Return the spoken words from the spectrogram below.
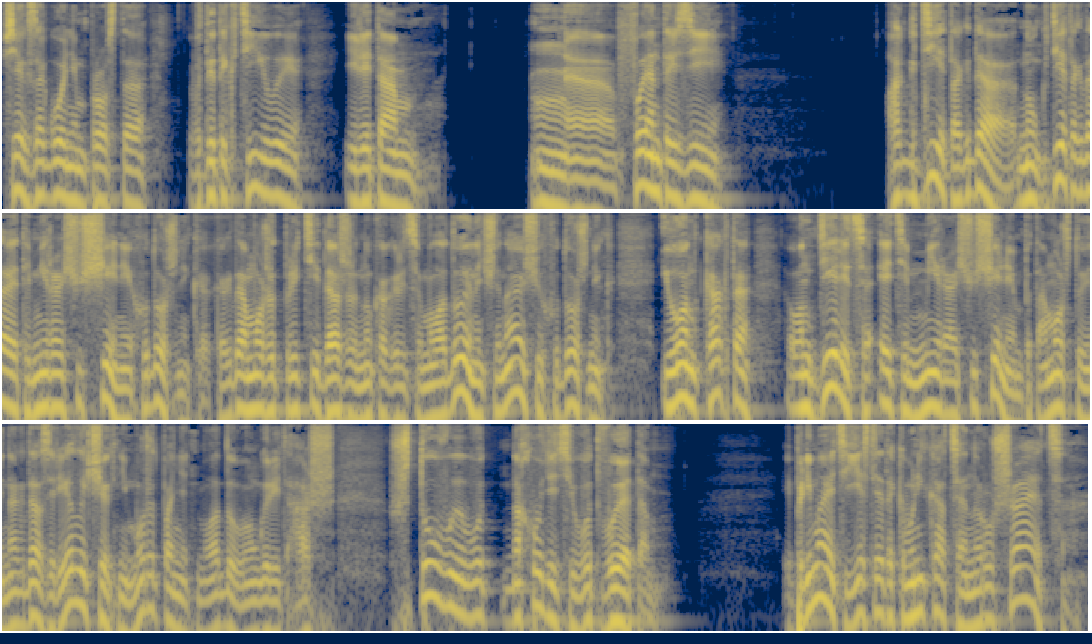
всех загоним просто в детективы или там э, фэнтези. А где тогда, ну где тогда это мироощущение художника, когда может прийти даже, ну как говорится, молодой начинающий художник, и он как-то, он делится этим мироощущением, потому что иногда зрелый человек не может понять молодого, он говорит, аж что вы вот находите вот в этом? И понимаете, если эта коммуникация нарушается –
